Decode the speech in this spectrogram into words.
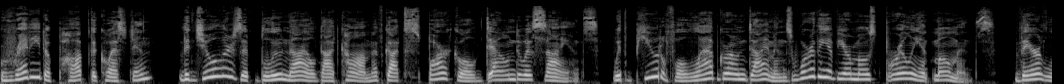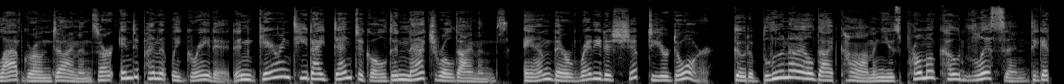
Ready to pop the question? The jewelers at BlueNile.com have got sparkle down to a science with beautiful lab-grown diamonds worthy of your most brilliant moments. Their lab-grown diamonds are independently graded and guaranteed identical to natural diamonds, and they're ready to ship to your door. Go to Bluenile.com and use promo code LISTEN to get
